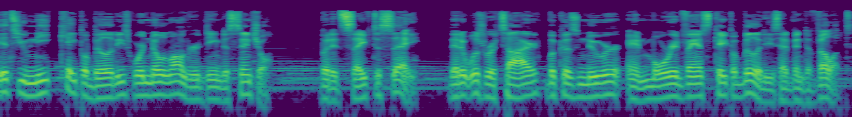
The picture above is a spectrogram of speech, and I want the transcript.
Its unique capabilities were no longer deemed essential, but it's safe to say that it was retired because newer and more advanced capabilities had been developed.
